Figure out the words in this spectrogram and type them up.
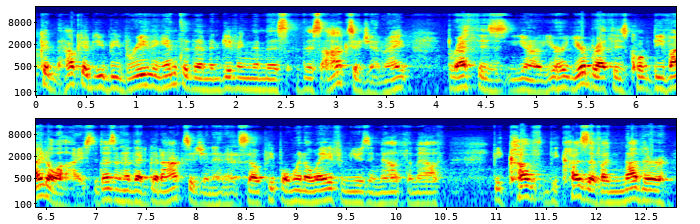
could how could you be breathing into them and giving them this this oxygen, right? Breath is you know your your breath is quote devitalized. It doesn't have that good oxygen in it. So people went away from using mouth to mouth because because of another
